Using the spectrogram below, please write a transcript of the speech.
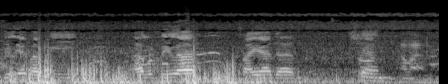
Mobilnya tapi alhamdulillah saya dan Sean aman.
